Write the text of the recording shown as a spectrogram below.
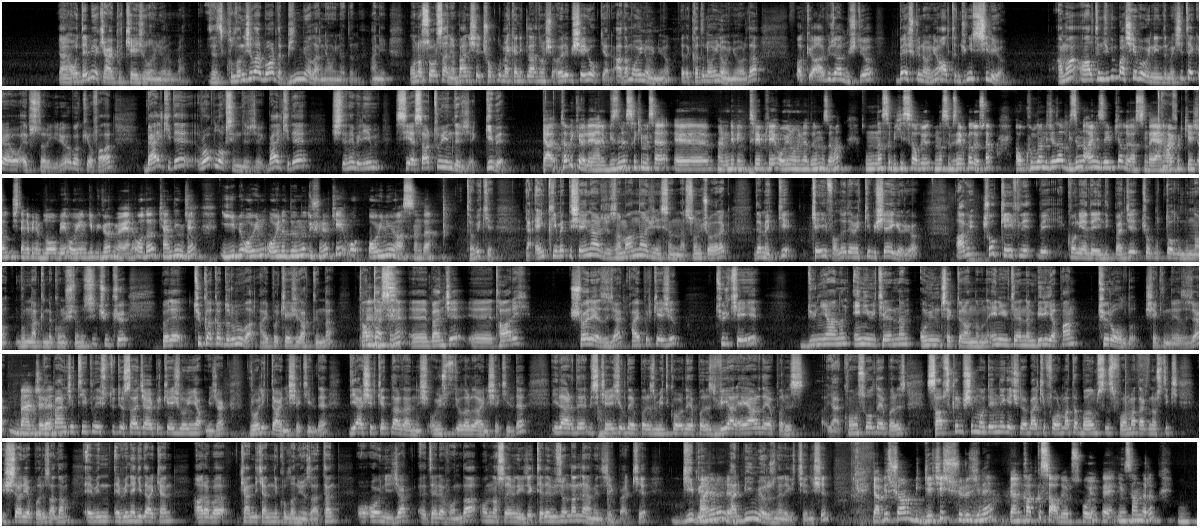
Yani o demiyor ki hyper casual oynuyorum ben. Yani Kullanıcılar bu arada bilmiyorlar ne oynadığını. Hani ona sorsan ya ben işte çoklu mekaniklerden hoşlanıyorum. Öyle bir şey yok yani. Adam oyun oynuyor ya da kadın oyun oynuyor orada. Bakıyor aa güzelmiş diyor. 5 gün oynuyor 6. gün siliyor. Ama 6. gün başka bir oyunu indirmek için tekrar o App Store'a giriyor bakıyor falan. Belki de Roblox indirecek. Belki de işte ne bileyim CSR2 indirecek gibi. Ya tabii ki öyle yani biz nasıl ki mesela e, hani ne bileyim AAA oyun oynadığımız zaman nasıl bir his alıyor, nasıl bir zevk alıyorsak o kullanıcı da bizimle aynı zevki alıyor aslında. Yani Evet. hyper casual işte ne bileyim low bir oyun gibi görmüyor yani. O da kendince iyi bir oyun oynadığını düşünüyor ki o oynuyor aslında. Tabii ki. Ya en kıymetli şeyini harcıyor. Zamanını harcıyor insanlar. Sonuç olarak demek ki keyif alıyor. Demek ki bir şey görüyor. Abi çok keyifli bir konuya değindik bence. Çok mutlu oldum bundan, bunun hakkında konuştuğumuz için. Çünkü böyle tükaka durumu var hyper casual hakkında. Tam Evet. tersine e, bence e, tarih şöyle yazacak. Hyper casual Türkiye'yi dünyanın en iyi ülkelerinden oyun sektörü anlamında en iyi ülkelerinden biri yapan tür oldu şeklinde yazacak. Bence Ve de. bence T-Play Studio sadece hyper casual oyun yapmayacak. Rolik de aynı şekilde. Diğer şirketler de aynı, oyun stüdyoları da aynı şekilde. İleride biz casual da yaparız, midcore da yaparız, VR, AR da yaparız. Yani konsol da yaparız. Subscription modeline geçiliyor. Belki formata bağımsız, format agnostik işler yaparız. Adam evin evine giderken araba kendi kendini kullanıyor zaten. O oynayacak e, telefonda. Ondan sonra evine gidecek. Televizyondan devam edecek belki gibi. Aynen öyle. Hani bilmiyoruz nereye gideceğini işin. Ya biz şu an bir geçiş sürecine yani katkı sağlıyoruz oyun e, insanların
